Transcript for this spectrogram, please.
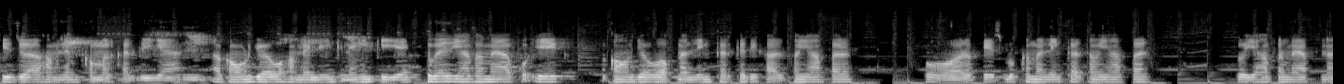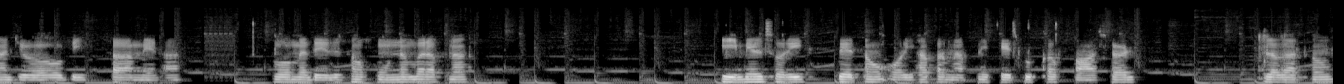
चीज़ जो है हमने मुकम्मल कर दी है। अकाउंट जो है वो हमने लिंक नहीं की है। तो गैज़ यहाँ पर मैं आपको एक अकाउंट जो है वो अपना लिंक करके दिखा देता हूँ यहाँ पर। और फेसबुक का मैं लिंक करता हूँ यहाँ पर। तो यहाँ पर मैं अपना जो भी था मेरा, वो मैं दे देता हूँ फ़ोन नंबर अपना। ईमेल सॉरी देता हूँ और यहाँ पर मैं अपनी फेसबुक का पासवर्ड लगाता हूँ।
